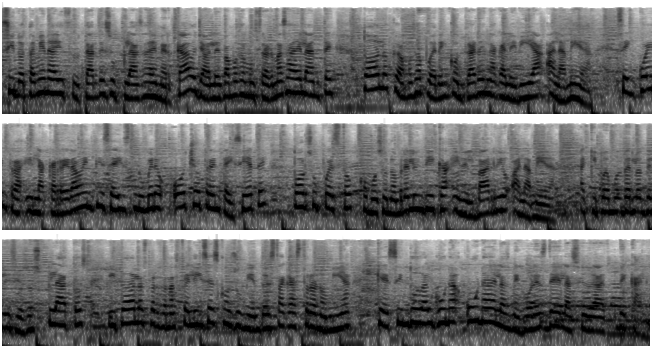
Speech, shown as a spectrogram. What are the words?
sino también a disfrutar de su plaza de mercado. Ya les vamos a mostrar más adelante todo lo que vamos a poder encontrar en la Galería Alameda. Se encuentra en la carrera 26, número 837, por supuesto, como su nombre lo indica, en el barrio Alameda. Aquí podemos ver los deliciosos platos y todas las personas felices consumiendo esta gastronomía que es sin duda alguna una de las mejores de la ciudad de Cali.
